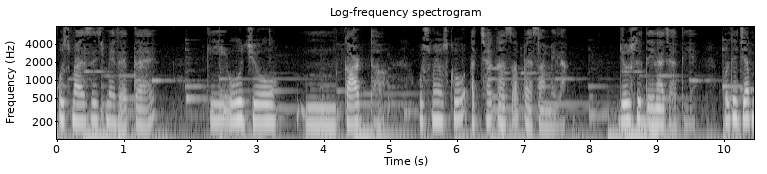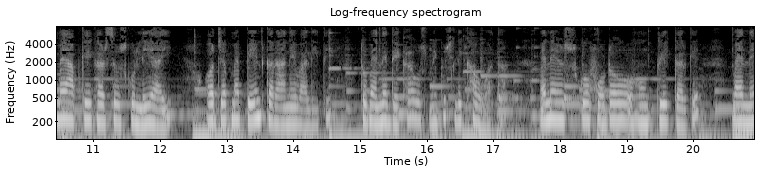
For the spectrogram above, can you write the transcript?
उस मैसेज में रहता है कि वो जो कार्ड था, उसमें उसको अच्छा खासा पैसा मिला, जो उसे देना चाहती है। बोलती, जब मैं आपके घर से उसको ले आई और जब मैं पेंट कराने वाली थी तो मैंने देखा उसमें कुछ लिखा हुआ था। मैंने उसको फ़ोटो क्लिक करके मैंने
